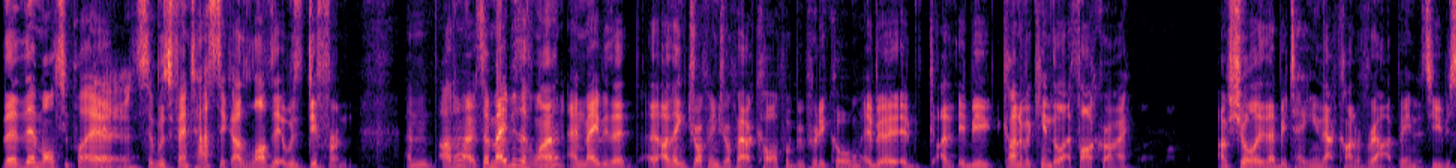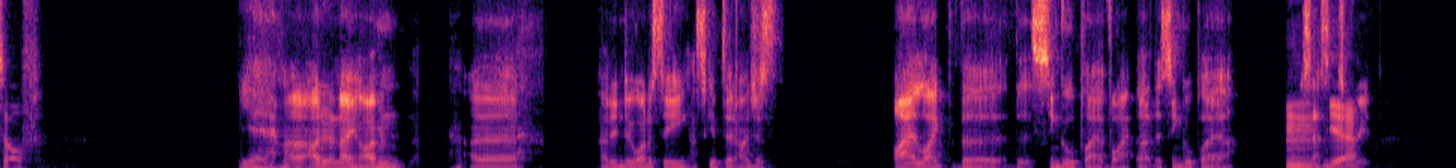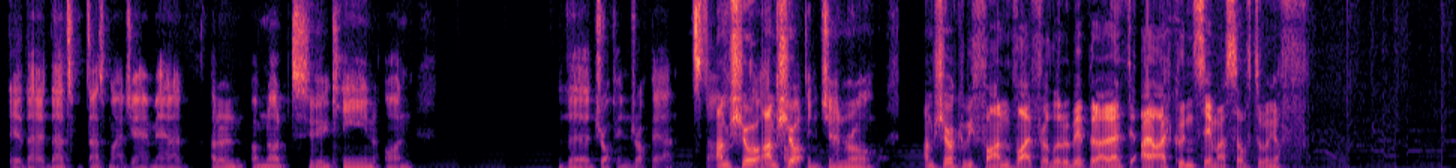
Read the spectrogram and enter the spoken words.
Their their multiplayer Yeah. it was fantastic. I loved it. It was different, and I don't know. So maybe they've learned, and maybe that I think drop in drop out co op would be pretty cool. It'd be, it'd, it'd be kind of akin to like Far Cry. I'm surely they'd be taking that kind of route, being it's Ubisoft. yeah, I, I don't know. I haven't uh I didn't do Odyssey. I skipped it. I just I like the the single player vi- uh, the single player Mm, Assassin's yeah, Creed. Yeah, that that's that's my jam, man. I don't I'm not too keen on the drop in drop out stuff. I'm sure- I'm sure- in general. I'm sure it could be fun, like for a little bit, but I don't. Th- I I couldn't see myself doing a. F-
